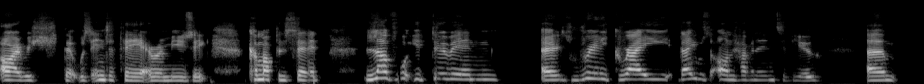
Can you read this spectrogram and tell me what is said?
Irish, that was into theatre and music, come up and said, "Love what you're doing. Uh, it's really great." They was on having an interview. Um,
